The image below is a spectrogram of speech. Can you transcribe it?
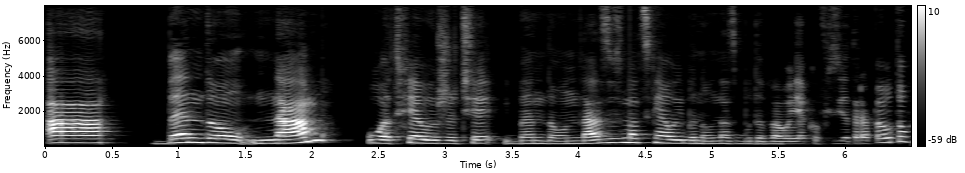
a będą nam ułatwiały życie i będą nas wzmacniały i będą nas budowały jako fizjoterapeutów.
